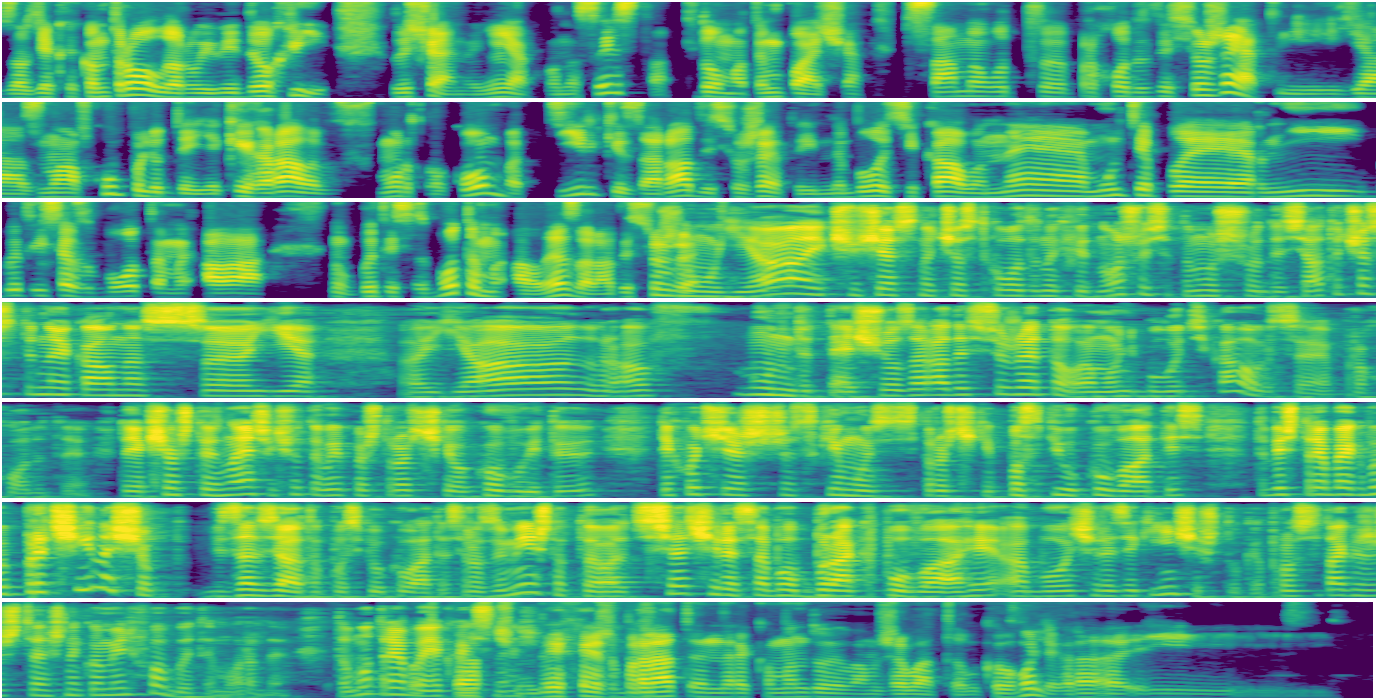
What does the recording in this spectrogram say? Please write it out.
завдяки контролеру і відеогрі. Звичайно, ніякого насильства вдома, тим паче саме от проходити сюжет. І я знав купу людей, які грали в Mortal Kombat тільки заради сюжету. Їм не було цікаво не мультиплеєр, ні битися з ботами, а ну битися з ботами, але заради сюжету. Ну я, якщо чесно, частково до них відношуся, тому що десяту частину, яка у нас е, є, е, я грав ну не те, що заради сюжету, але мабуть було цікаво це проходити. То якщо ж ти знаєш, якщо ти випиш трошечки оковити, ти хочеш з кимось трошечки поспілкуватись, тобі ж треба якби причина, щоб завзято поспілкуватись, розумієш? Тобто це через або брак поваги, або через які інші штуки. Просто так же ж це ж не комільфо бити морди. Тому треба Подкаст, якось. Дихаєш брати, не рекомендую вам вживати алкоголь гра і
